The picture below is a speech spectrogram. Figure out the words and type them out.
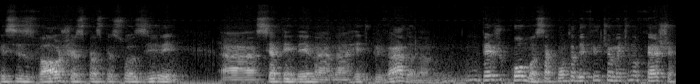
esses vouchers para as pessoas irem uh, se atender na, na rede privada? Não, não, vejo como, essa conta definitivamente não fecha.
